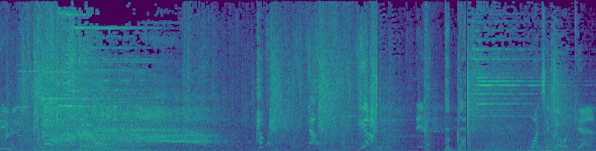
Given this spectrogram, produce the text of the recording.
Demon, begone. The god. Want to go again?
